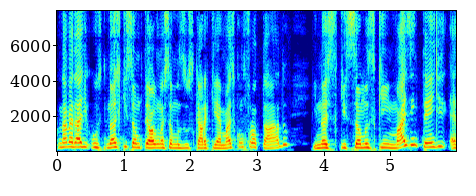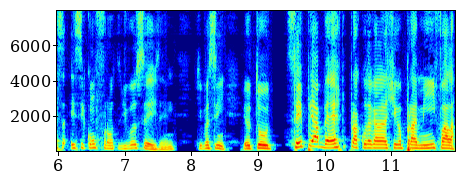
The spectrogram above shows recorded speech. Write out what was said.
na verdade, os, nós que somos teólogos, nós somos os caras que é mais confrontado e nós que somos quem mais entende essa, esse confronto de vocês, né? Tipo assim, eu tô sempre aberto para quando a galera chega para mim e fala,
